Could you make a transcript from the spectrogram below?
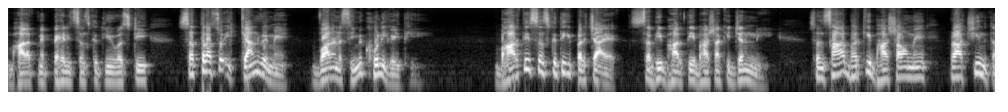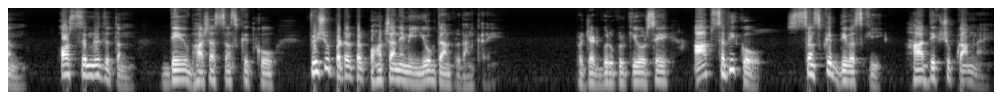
भारत में पहली संस्कृत यूनिवर्सिटी सत्रह सौ इक्यानवे में वाराणसी में खोली गई थी। भारतीय संस्कृति की परिचायक सभी भारतीय भाषा की जननी संसार भर की भाषाओं में प्राचीनतम और समृद्धतम देवभाषा संस्कृत को विश्व पटल पर पहुँचाने में योगदान प्रदान करें। प्रोजेक्ट गुरुकुल की ओर से आप सभी को संस्कृत दिवस की हार्दिक शुभकामनाएँ।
